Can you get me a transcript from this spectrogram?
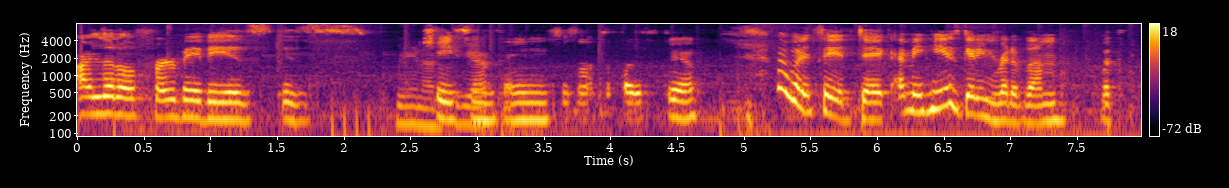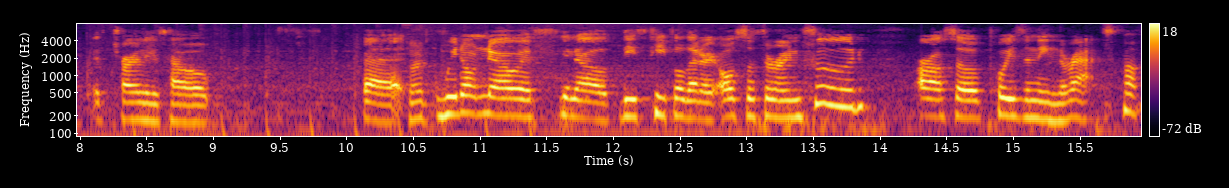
our little fur baby is is Being chasing things he's not supposed to. I wouldn't say a dick. I mean, he is getting rid of them with with Charlie's help. But That- we don't know if you know these people that are also throwing food are also poisoning the rats. Oh,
